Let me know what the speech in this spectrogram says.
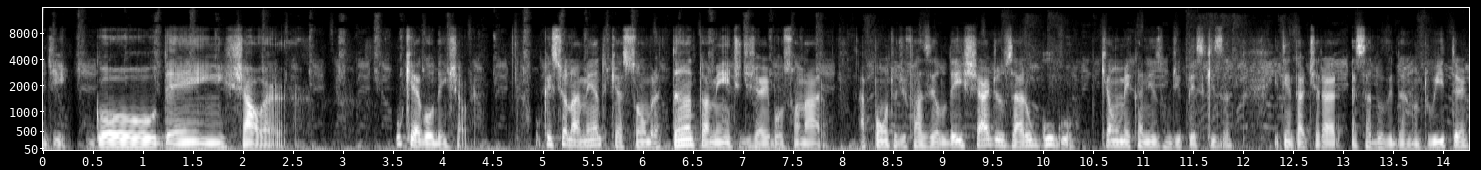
de Golden Shower. O que é Golden Shower? O questionamento que assombra tanto a mente de Jair Bolsonaro a ponto de fazê-lo deixar de usar o Google, que é um mecanismo de pesquisa, e tentar tirar essa dúvida no Twitter,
